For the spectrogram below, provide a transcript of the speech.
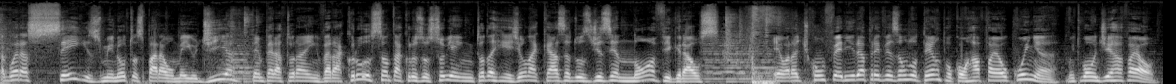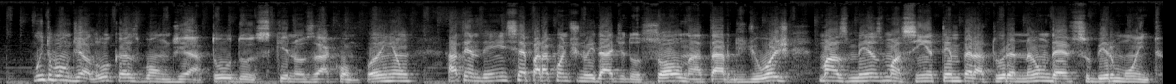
Agora seis minutos para o meio-dia. Temperatura em Veracruz, Santa Cruz do Sul e em toda a região na casa dos 19 graus. É hora de conferir a previsão do tempo com Rafael Cunha. Muito bom dia, Rafael. Muito bom dia, Lucas. Bom dia a todos que nos acompanham. A tendência é para a continuidade do sol na tarde de hoje, mas mesmo assim a temperatura não deve subir muito.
